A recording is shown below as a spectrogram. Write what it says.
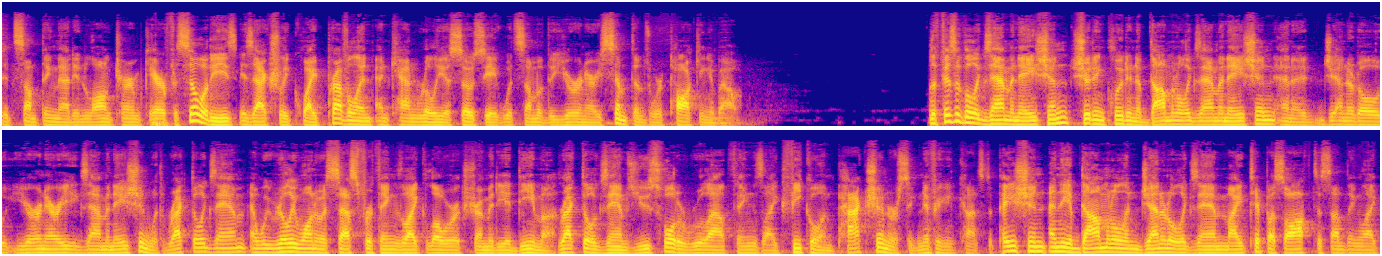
It's something that in long term care facilities is actually quite prevalent and can really associate with some of the urinary symptoms we're talking about. The physical examination should include an abdominal examination and a genital urinary examination with rectal exam. And we really want to assess for things like lower extremity edema. Rectal exam is useful to rule out things like fecal impaction or significant constipation. And the abdominal and genital exam might tip us off to something like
